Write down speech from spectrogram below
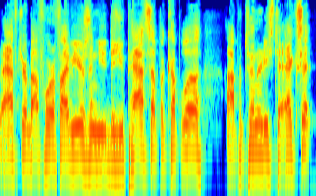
after about four or five years? And you, did you pass up a couple of opportunities to exit?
